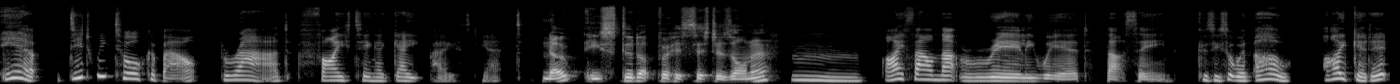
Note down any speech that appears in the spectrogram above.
Yeah, did we talk about Brad fighting a gatepost yet? No, he stood up for his sister's honour. Hmm. I found that really weird, that scene. Because he sort of went, Oh, I get it.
